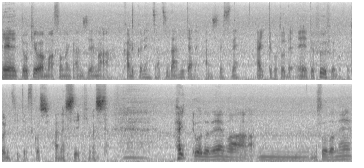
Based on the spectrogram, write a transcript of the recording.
えっ、と、今日はまあそんな感じで、まあ、軽くね、雑談みたいな感じですね。はい、ということで、えっ、と、夫婦のことについて少し話していきました。はい、ということで、まあ、うん、そうだね、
